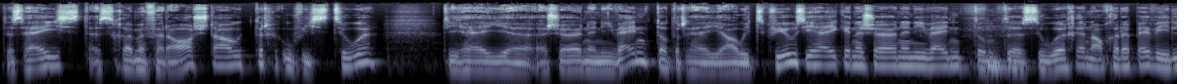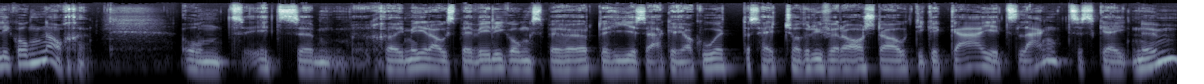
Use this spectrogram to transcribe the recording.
Das heisst, es kommen Veranstalter auf uns zu, die haben einen schönen Event oder haben alle das Gefühl, sie haben einen schönen Event und äh, suchen nach einer Bewilligung nach. Und jetzt ähm, können wir als Bewilligungsbehörde hier sagen, ja gut, das hat schon drei Veranstaltungen gegeben, jetzt längt es, es geht nicht mehr.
